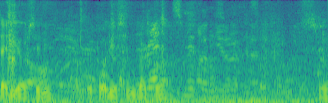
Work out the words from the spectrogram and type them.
Set dia sini, popok dia sini belakang. So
